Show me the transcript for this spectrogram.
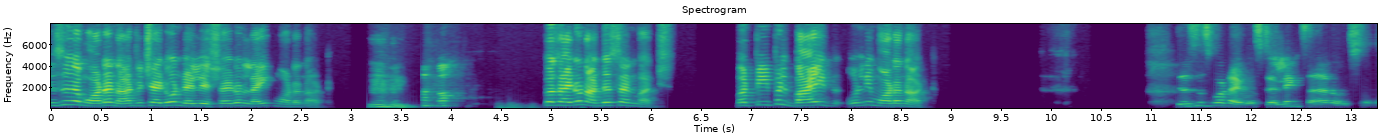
This is a modern art which I don't relish. I don't like modern art Mhm. because I don't understand much. But people buy only modern art. This is what I was telling sir also.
